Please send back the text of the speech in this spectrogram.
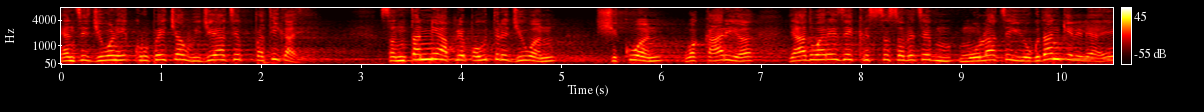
यांचे जीवन हे कृपेच्या विजयाचे प्रतीक आहे. संतांनी आपले पवित्र जीवन शिकवण व कार्य याद्वारे जे ख्रिस्त सभेचे मोलाचे योगदान केलेले आहे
